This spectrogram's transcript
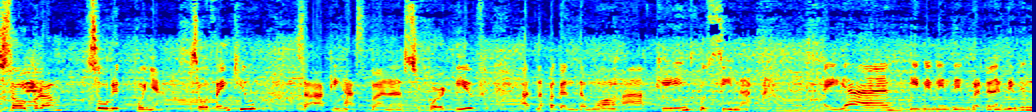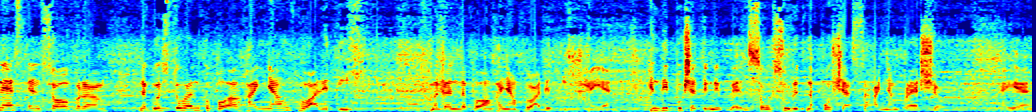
Sobrang sulit po niya. So, thank you sa aking husband na supportive at napaganda mo ang aking kusina. Ayan, i-maintain ko natin ang cleanliness and sobrang nagustuhan ko po ang kanyang quality. Maganda po ang kanyang quality. Ayan. Hindi po siya tinipid. So, sulit na po siya sa kanyang presyo. Ayan.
